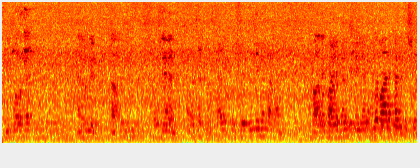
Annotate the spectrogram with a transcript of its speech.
ഇനി പുറകെ ഞങ്ങൾ വരും ആ ശരി പാലക്കാട് പാലക്കാട് തൃശ്ശൂർ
